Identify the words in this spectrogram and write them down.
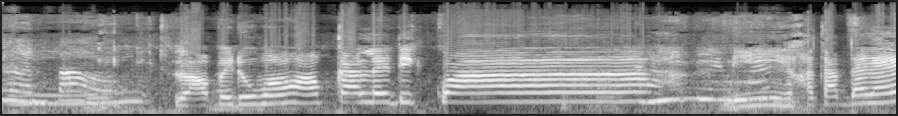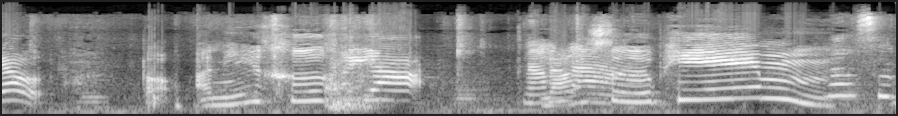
เงินเปล่าเราไปดูพร้อมๆกันเลยดีกว่า นี่เขาจับได้แล้วต่ออันนี้คือขยะ หนังสือพิมพ์ หนังสือ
